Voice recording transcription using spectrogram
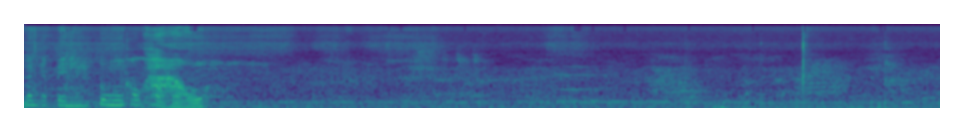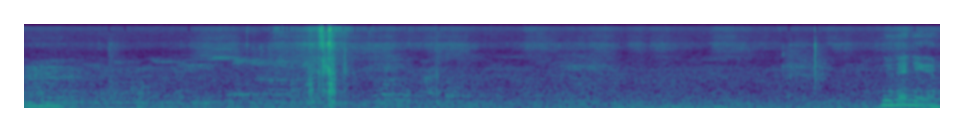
มันจะเป็นตุ้งขาวๆ อยู่ได้นี่กัน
